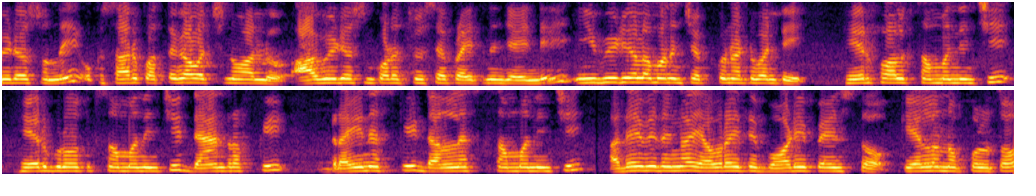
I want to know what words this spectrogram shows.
వీడియోస్ ఉన్నాయి. ఒకసారి కొత్తగా వచ్చిన వాళ్ళు ఆ వీడియోస్ని కూడా చూసే ప్రయత్నం చేయండి. ఈ వీడియోలో మనం చెప్పుకున్నటువంటి హెయిర్ ఫాల్కి సంబంధించి హెయిర్ గ్రోత్కి సంబంధించి డాండ్రఫ్కి డ్రైనెస్కి డల్నెస్కి సంబంధించి అదేవిధంగా ఎవరైతే బాడీ పెయిన్స్తో కీళ్ళ నొప్పులతో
